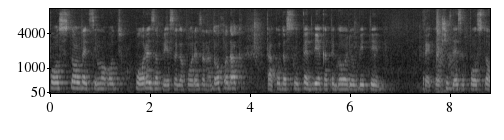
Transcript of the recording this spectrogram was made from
30% recimo od poreza, prije svega poreza na dohodak, tako da su te dvije kategorije u biti preko 60%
